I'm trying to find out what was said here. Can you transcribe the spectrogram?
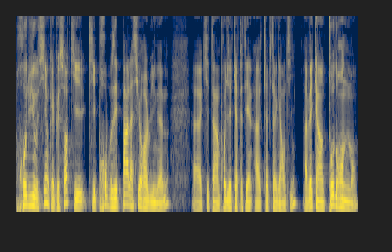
produit aussi en quelque sorte, qui est, proposé par l'assureur lui-même, euh, qui est un produit à capital, à capital garanti, avec un taux de rendement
